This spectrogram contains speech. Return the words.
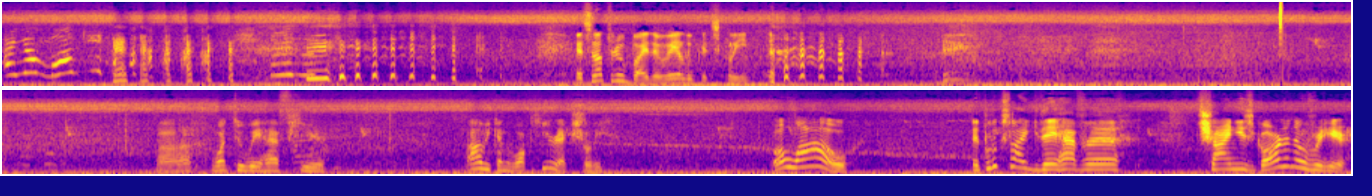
Are you a monkey? It's not true, by the way. Look, it's clean. uh, what do we have here? Oh, we can walk here actually. Oh, wow! It looks like they have a Chinese garden over here.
